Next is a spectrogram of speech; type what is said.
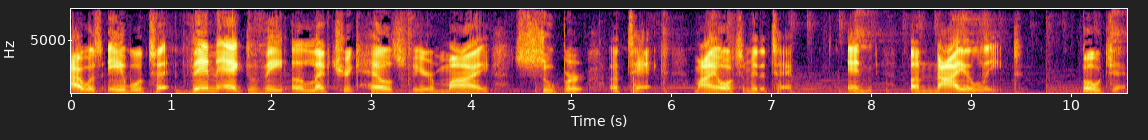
I was able to then activate Electric Hellsphere, my super attack, my ultimate attack, and annihilate Bojack.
